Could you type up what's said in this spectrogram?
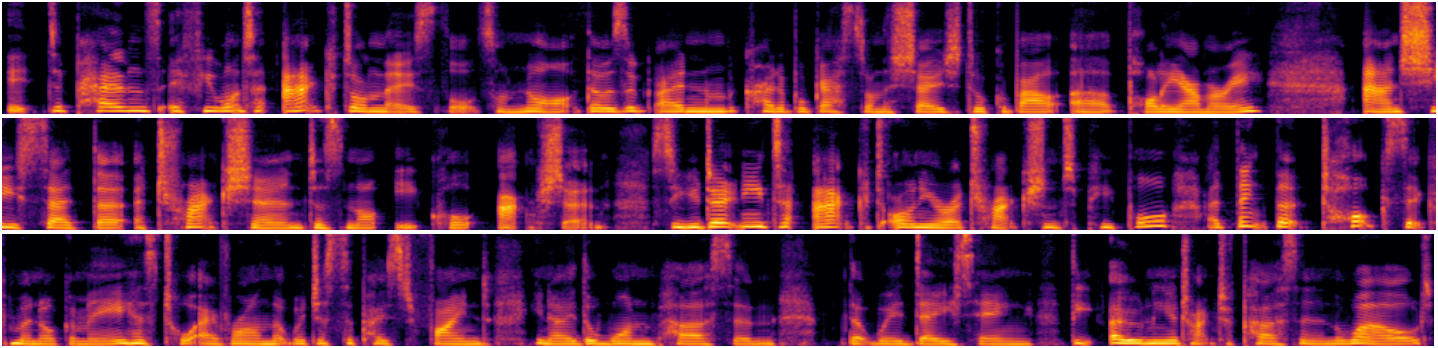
It depends if you want to act on those thoughts or not. There was a, an incredible guest on the show to talk about uh, polyamory, and she said that attraction does not equal action. So you don't need to act on your attraction to people. I think that toxic monogamy has taught everyone that we're just supposed to find, you know, the one person that we're dating, the only attractive person in the world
